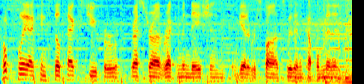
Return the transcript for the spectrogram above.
Hopefully, I can still text you for restaurant recommendations and get a response within a couple minutes.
